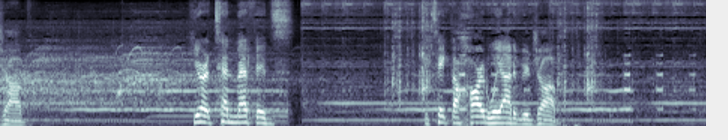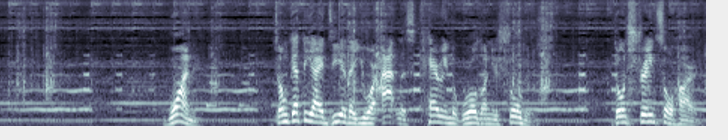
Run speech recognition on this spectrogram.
job. Here are 10 methods to take the hard way out of your job. 1. Don't get the idea that you are Atlas carrying the world on your shoulders. Don't strain so hard.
